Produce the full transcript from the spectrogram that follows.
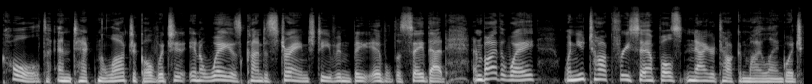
cold and technological, which in a way is kind of strange to even be able to say that. And by the way, when you talk free samples, now you're talking my language.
